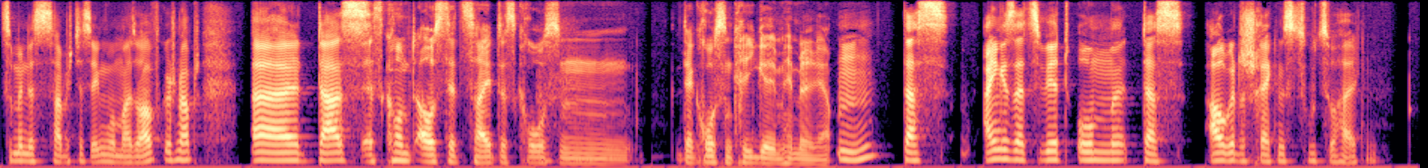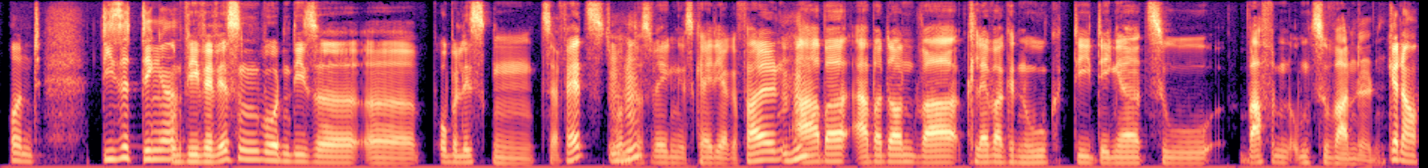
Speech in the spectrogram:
zumindest habe ich das irgendwo mal so aufgeschnappt. Äh, dass, Es kommt aus der Zeit des großen, der großen Kriege im Himmel, ja. Mhm. das eingesetzt wird, um das Auge des Schreckens zuzuhalten. Und diese Dinge. Und wie wir wissen, wurden diese äh, Obelisken zerfetzt Mhm. und deswegen ist Cadia gefallen. Mhm. Aber Abaddon war clever genug, die Dinger zu Waffen umzuwandeln. Genau.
